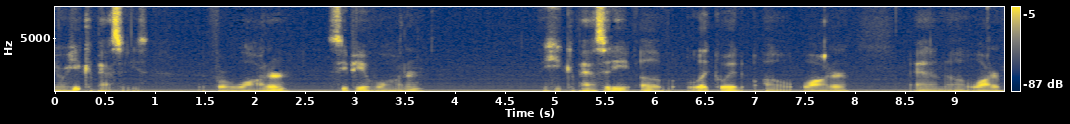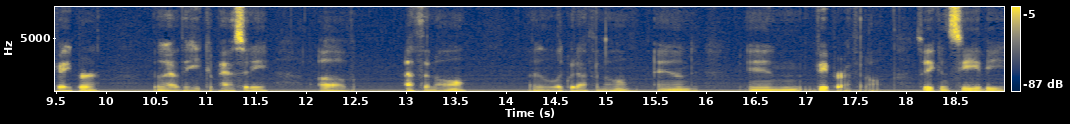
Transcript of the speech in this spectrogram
your heat capacities. For water, CP of water, the heat capacity of liquid uh, water and uh, water vapor. You'll have the heat capacity of ethanol, and liquid ethanol, and in vapor ethanol. So you can see the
